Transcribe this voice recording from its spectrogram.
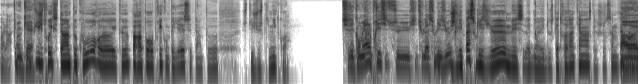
Voilà. Et, puis j'ai trouvé que c'était un peu court euh, et que par rapport au prix qu'on payait, c'était un peu. C'était juste limite, quoi. C'était combien le prix si tu, si tu l'as sous les yeux? Je ne l'ai pas sous les yeux, mais ça doit être dans les 12,95, quelque chose comme ça. Ah ouais,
